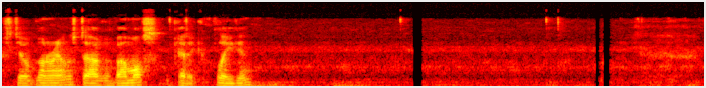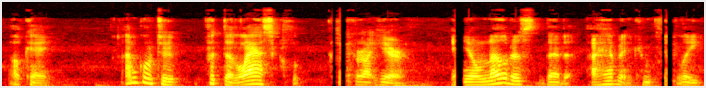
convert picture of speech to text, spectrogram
still going around this dog. I've almost got it completed. Okay, I'm going to put the last cl click right here. And you'll notice that I haven't completely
